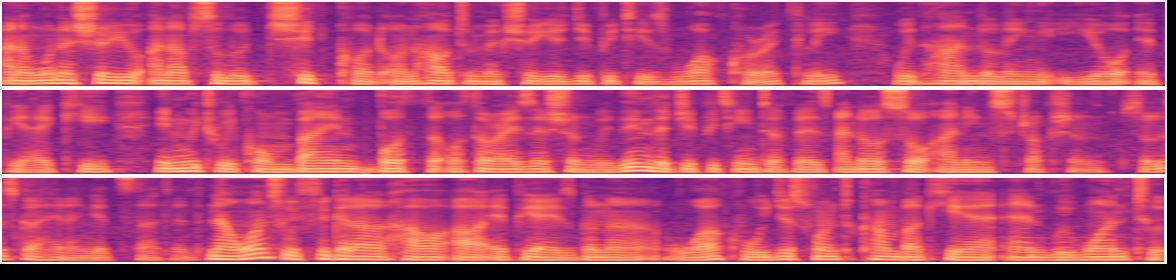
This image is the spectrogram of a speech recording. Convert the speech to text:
And I'm going to show you an absolute cheat code on how to make sure your GPTs work correctly with handling your API key, in which we combine both the authorization within the GPT interface and also an instruction. So let's go ahead and get started. Now, once we figured out how our API is going to work, we just want to come back here and we want to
